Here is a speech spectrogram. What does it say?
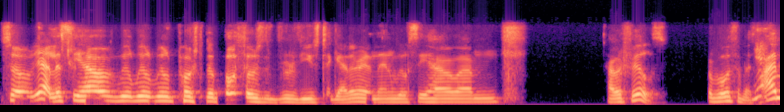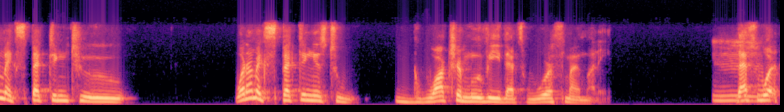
So yeah, let's see how we'll we'll we'll post the, both those reviews together, and then we'll see how um how it feels for both of us. Yeah. I'm expecting to what I'm expecting is to watch a movie that's worth my money. Mm. That's what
